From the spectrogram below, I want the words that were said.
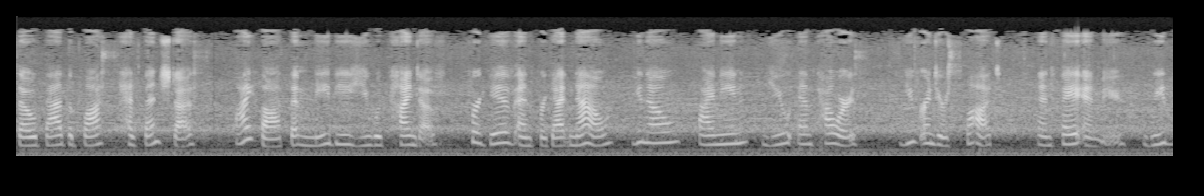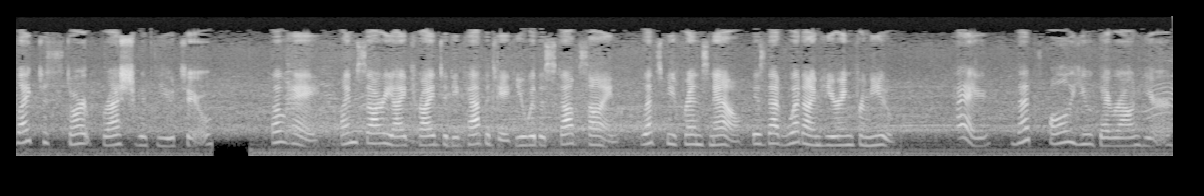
so bad the boss has benched us, I thought that maybe you would kind of forgive and forget now. You know, I mean, you and Powers, you've earned your spot, and Faye and me, we'd like to start fresh with you too. Oh hey, I'm sorry I tried to decapitate you with a stop sign. Let's be friends now. Is that what I'm hearing from you? Hey, that's all you get around here.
